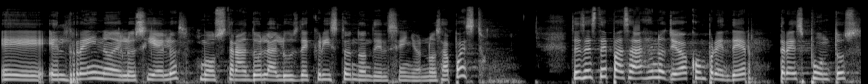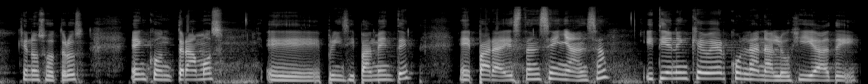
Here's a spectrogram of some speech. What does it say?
eh, el reino de los cielos, mostrando la luz de Cristo en donde el Señor nos ha puesto. Entonces este pasaje nos lleva a comprender tres puntos que nosotros encontramos eh, principalmente eh, para esta enseñanza y tienen que ver con la analogía de,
